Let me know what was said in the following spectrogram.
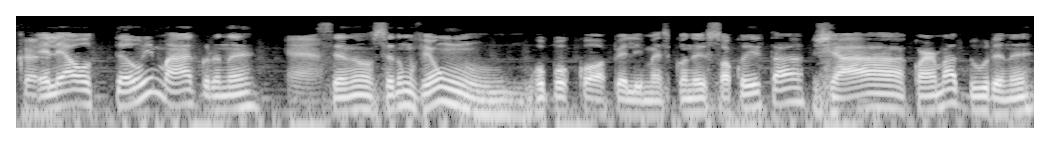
cara. ele é altão e magro, né? É. Você não, você não vê um Robocop ali, mas quando ele, só quando ele tá já com a armadura, né?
